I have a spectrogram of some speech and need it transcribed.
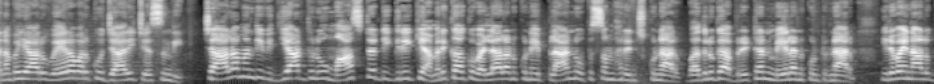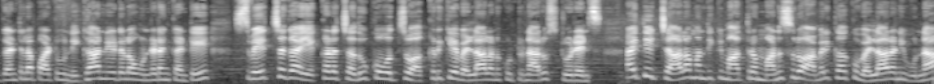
ఎనభై ఆరు వేల వరకు జారీ చేసింది. చాలా మంది విద్యార్థులు మాస్టర్ డిగ్రీకి అమెరికాకు వెళ్ళాలనుకునే ప్లాన్ను ఉపసంహరించుకున్నారు. బదులుగా బ్రిటన్ మేలనుకుంటున్నారు. ఇరవై నాలుగు గంటల పాటు నిఘా నీడలో ఉండడం కంటే స్వేచ్ఛగా ఎక్కడ చదువుకోవచ్చో అక్కడికే వెళ్ళాలనుకుంటున్నారు స్టూడెంట్స్. అయితే చాలా మందికి మాత్రం మనసులో అమెరికాకు వెళ్ళాలని ఉన్నా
